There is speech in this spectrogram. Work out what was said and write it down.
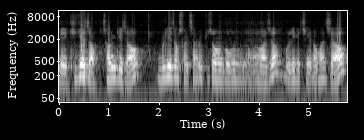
예, 기계적, 전기적, 물리적 절차를 규정한 부분을 뭐라고 하죠? 물리 계층이라고 하죠.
